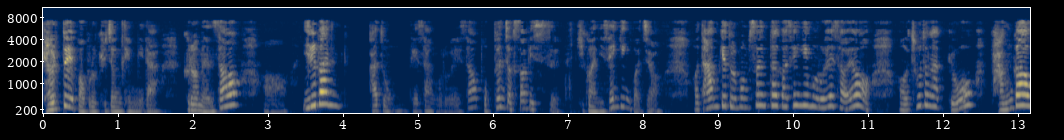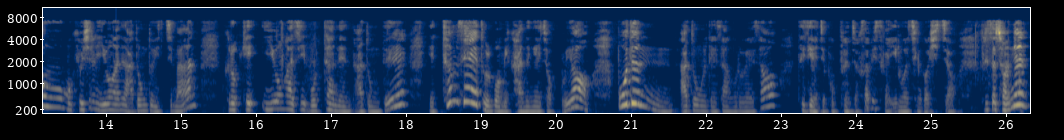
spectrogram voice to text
별도의 법으로 규정됩니다. 그러면서 어, 일반 아동 대상으로 해서 보편적 서비스 기관이 생긴 거죠. 어, 다함께 돌봄 센터가 생김으로 해서요. 어, 초등학교 방과 후 뭐 교실을 이용하는 아동도 있지만 그렇게 이용하지 못하는 아동들 예, 틈새 돌봄이 가능해졌고요. 모든 아동을 대상으로 해서 드디어 이제 보편적 서비스가 이루어진 것이죠. 그래서 저는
